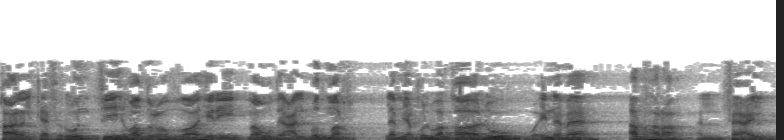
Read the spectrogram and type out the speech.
قال الكافرون فيه وضع الظاهر موضع المضمر. لم يقل وقالوا وإنما أظهر الفاعل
